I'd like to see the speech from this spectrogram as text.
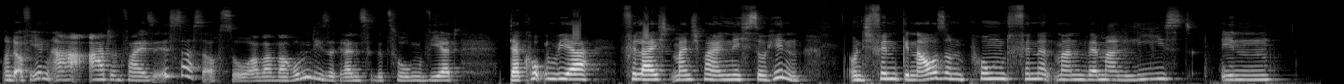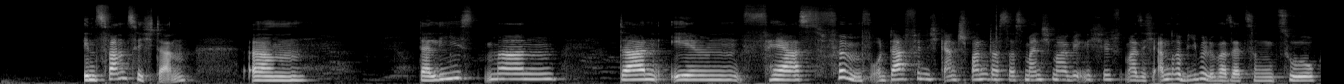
Und auf irgendeine Art und Weise ist das auch so. Aber warum diese Grenze gezogen wird, da gucken wir vielleicht manchmal nicht so hin. Und ich finde, genau so einen Punkt findet man, wenn man liest in, in 20 dann. Ähm, da liest man, dann in Vers 5. Und da finde ich ganz spannend, dass das manchmal wirklich hilft, mal sich andere Bibelübersetzungen zu,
